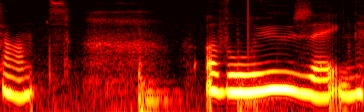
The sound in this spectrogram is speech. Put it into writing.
chance of losing.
